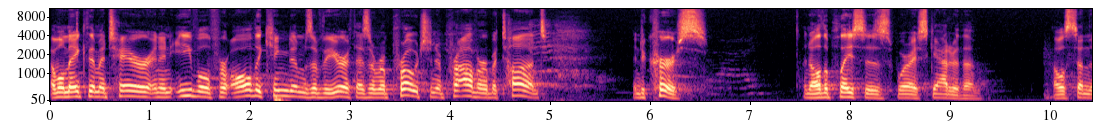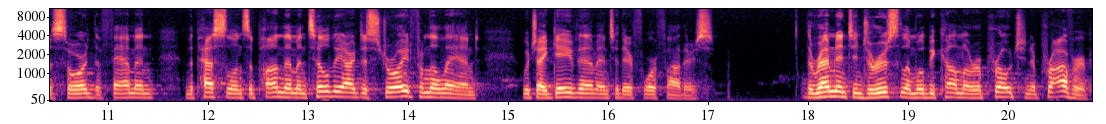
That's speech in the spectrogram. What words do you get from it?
I will make them a terror and an evil for all the kingdoms of the earth, as a reproach and a proverb, a taunt and a curse, in all the places where I scatter them. I will send the sword, the famine, and the pestilence upon them until they are destroyed from the land which I gave them and to their forefathers. The remnant in Jerusalem will become a reproach and a proverb.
